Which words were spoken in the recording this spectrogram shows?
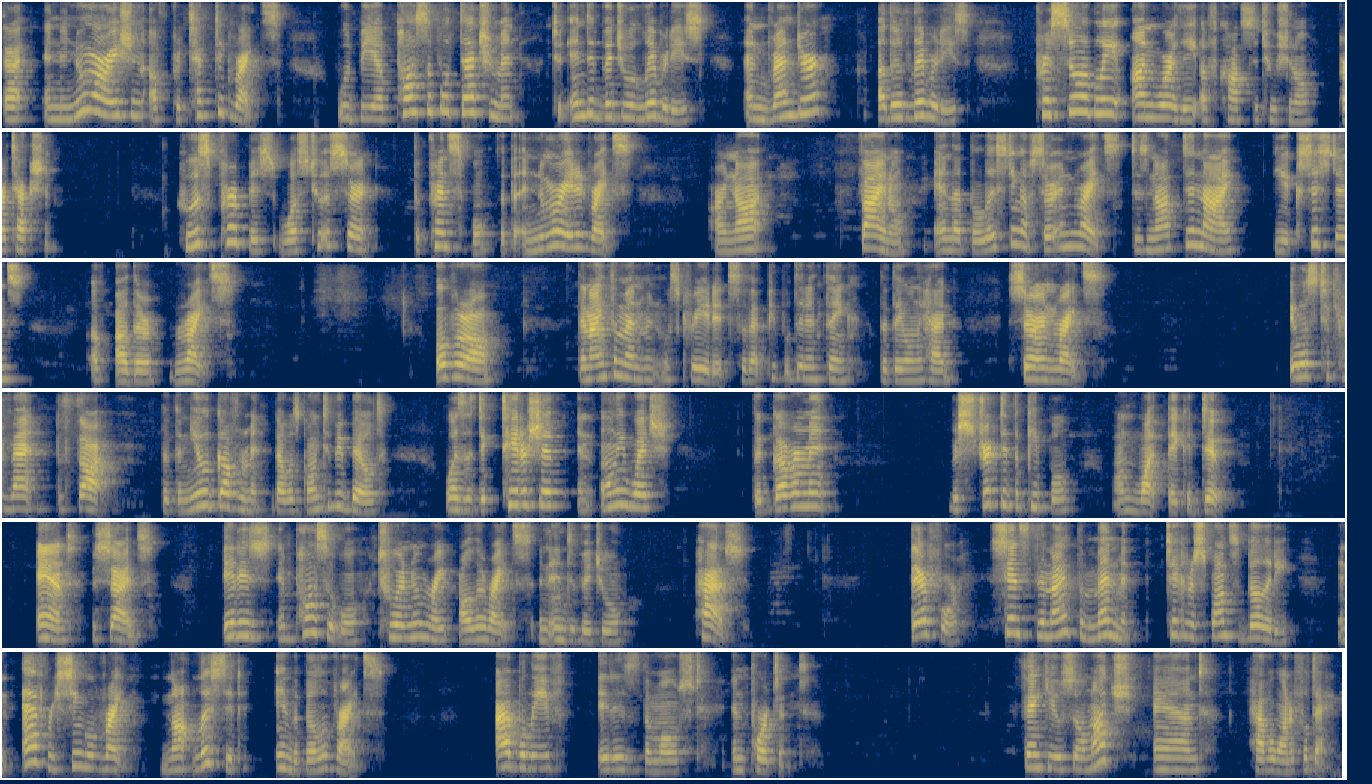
that an enumeration of protected rights would be a possible detriment to individual liberties and render other liberties presumably unworthy of constitutional protection whose purpose was to assert the principle that the enumerated rights are not final and that the listing of certain rights does not deny the existence of other rights. Overall, the Ninth Amendment was created so that people didn't think that they only had certain rights. It was to prevent the thought that the new government that was going to be built was a dictatorship in only which the government restricted the people on what they could do. And besides, it is impossible to enumerate all the rights an individual has. Therefore, since the Ninth Amendment takes responsibility in every single right not listed in the Bill of Rights, I believe it is the most important. Thank you so much and have a wonderful day.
